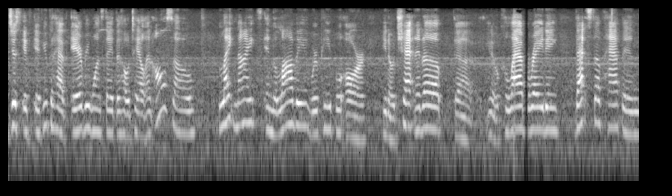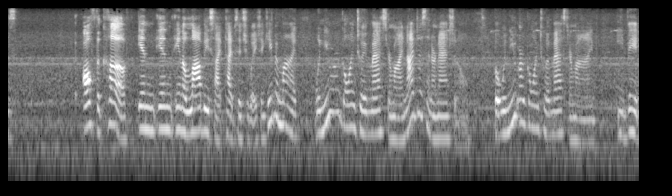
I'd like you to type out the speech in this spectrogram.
just if, if you could have everyone stay at the hotel and also late nights in the lobby where people are you know chatting it up uh, you know collaborating. That stuff happens off the cuff in in in a lobby site type situation. Keep in mind when you are going to a mastermind not just international but when you are going to a mastermind event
